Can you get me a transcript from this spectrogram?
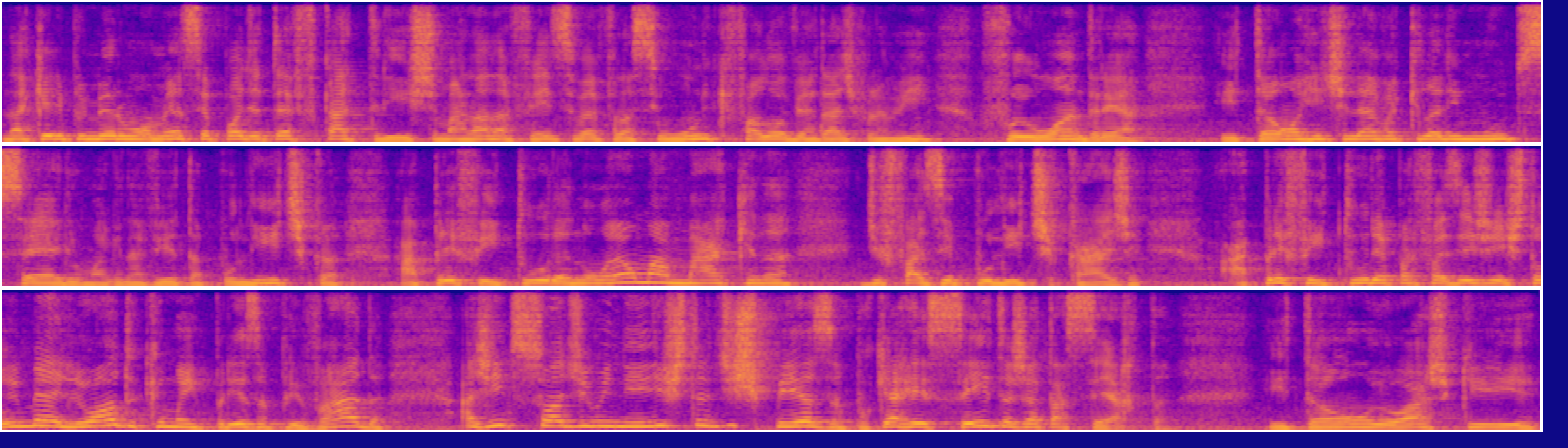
naquele primeiro momento você pode até ficar triste, mas lá na frente você vai falar assim: o único que falou a verdade para mim foi o André. Então a gente leva aquilo ali muito sério, Magnavita. A política, a prefeitura não é uma máquina de fazer politicagem. A prefeitura é para fazer gestão e melhor do que uma empresa privada, a gente só administra despesa, porque a receita já está certa. Então eu acho que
